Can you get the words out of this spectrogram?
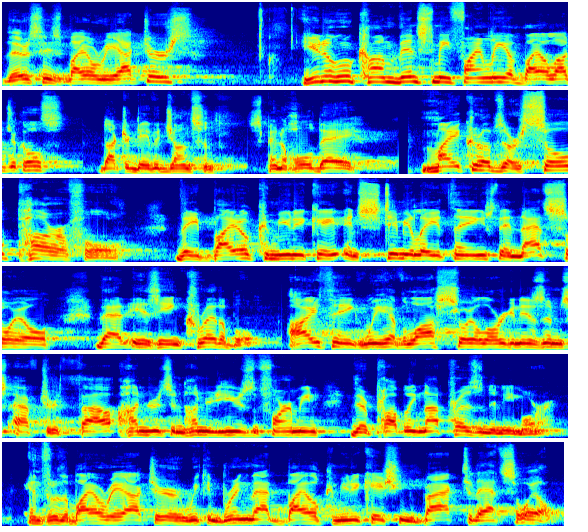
There's his bioreactors. You know who convinced me finally of biologicals? Dr. David Johnson. Spent a whole day. Microbes are so powerful. They biocommunicate and stimulate things in that soil that is incredible. I think we have lost soil organisms after hundreds and hundreds of years of farming. They're probably not present anymore. And through the bioreactor, we can bring that biocommunication back to that soil.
